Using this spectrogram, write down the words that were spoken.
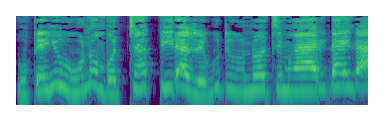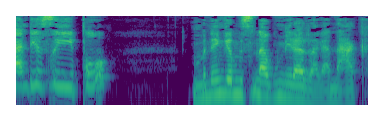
upenyu hunombotapira zvekuti unoti mwari dai ndaandisipo. Munenge musina kumira zvakanaka.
